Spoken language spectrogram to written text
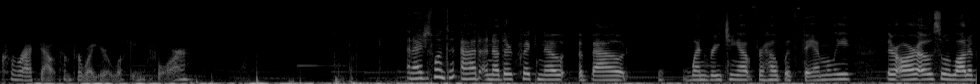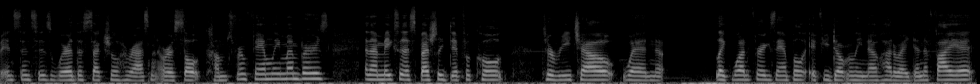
correct outcome for what you're looking for. And I just want to add another quick note about when reaching out for help with family. There are also a lot of instances where the sexual harassment or assault comes from family members, and that makes it especially difficult to reach out when, like, one, for example, if you don't really know how to identify it,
